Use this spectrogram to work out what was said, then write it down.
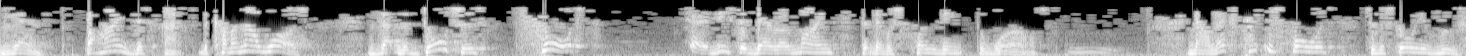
then behind this act? The kavanah was that the daughters thought, at least in their own mind, that they were saving the world. Now let's take this forward to the story of Ruth.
